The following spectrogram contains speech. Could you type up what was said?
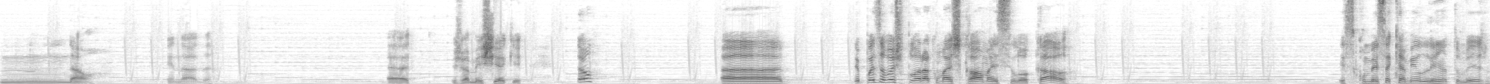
Hum, não. Tem nada. É, já mexi aqui. Então. Uh, depois eu vou explorar com mais calma esse local. Esse começo aqui é meio lento mesmo.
